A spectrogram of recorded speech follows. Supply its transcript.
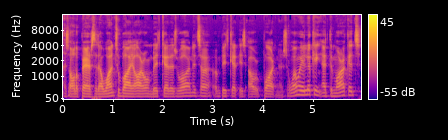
as all the pairs that I want to buy are on BitGet as well and it's a, BitGet is our partner. So when we're looking at the markets,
